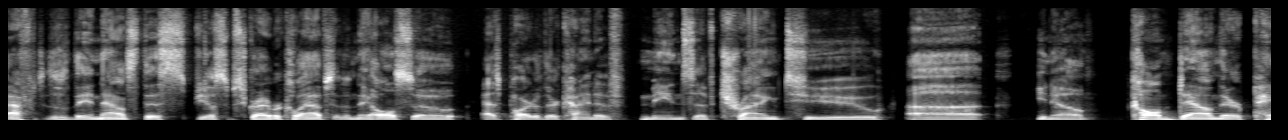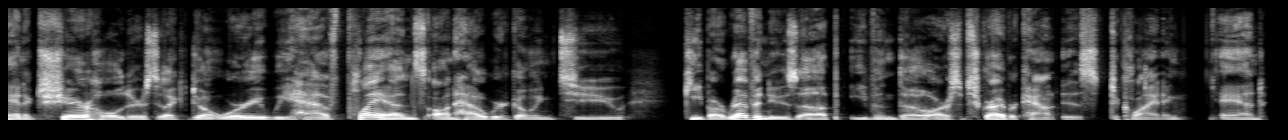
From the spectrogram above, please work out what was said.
after they announced this, you know, subscriber collapse, and then they also, as part of their kind of means of trying to, uh, you know, calm down their panicked shareholders, they're like, "Don't worry, we have plans on how we're going to." keep our revenues up even though our subscriber count is declining and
